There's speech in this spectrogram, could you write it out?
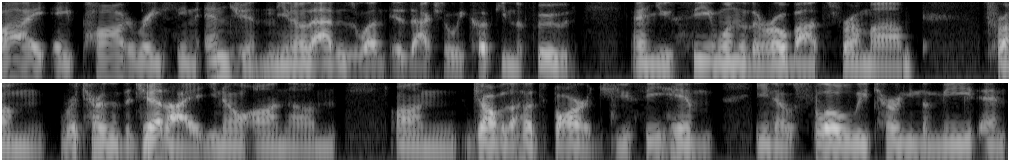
by a pod racing engine. You know, that is what is actually cooking the food. And you see one of the robots from um, from Return of the Jedi, you know, on um, on Jabba the Hutt's barge. You see him, you know, slowly turning the meat and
